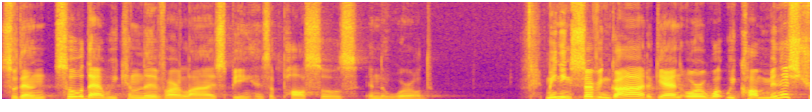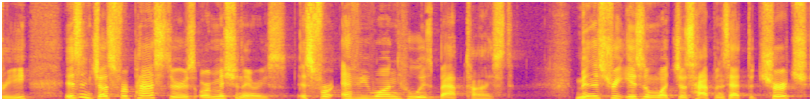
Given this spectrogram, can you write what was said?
so, then, so that we can live our lives being his apostles in the world. Meaning, serving God again, or what we call ministry, isn't just for pastors or missionaries, it's for everyone who is baptized. Ministry isn't what just happens at the church,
